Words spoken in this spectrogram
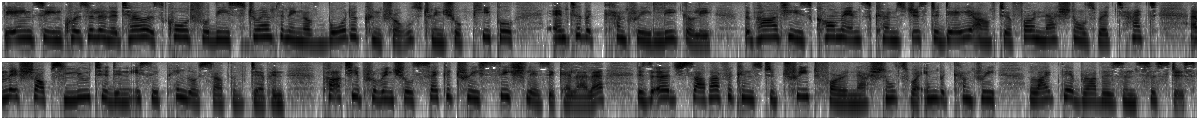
The ANC in KwaZulu-Natal has called for the strengthening of border controls to ensure people enter the country legally. The party's comments comes just a day after foreign nationals were attacked and their shops looted in Isipingo, south of Durban. Party Provincial Secretary Sihle Zikalala has urged South Africans to treat foreign nationals who are in the country like their brothers and sisters.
